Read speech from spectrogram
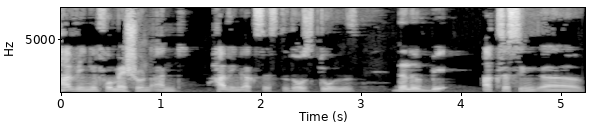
having information and having access to those tools, then they'll be accessing uh,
